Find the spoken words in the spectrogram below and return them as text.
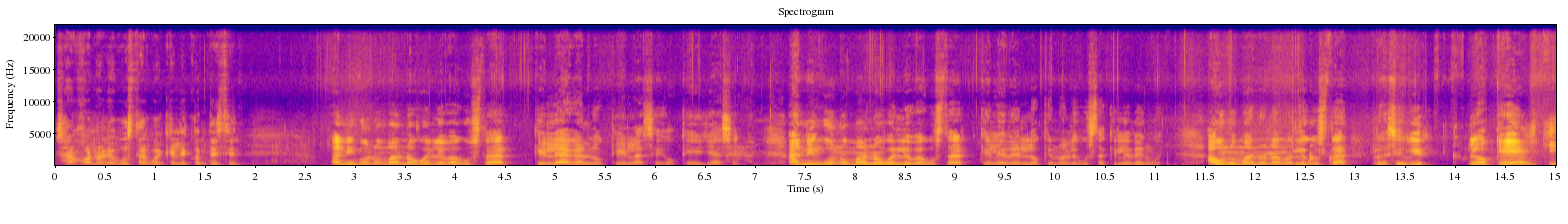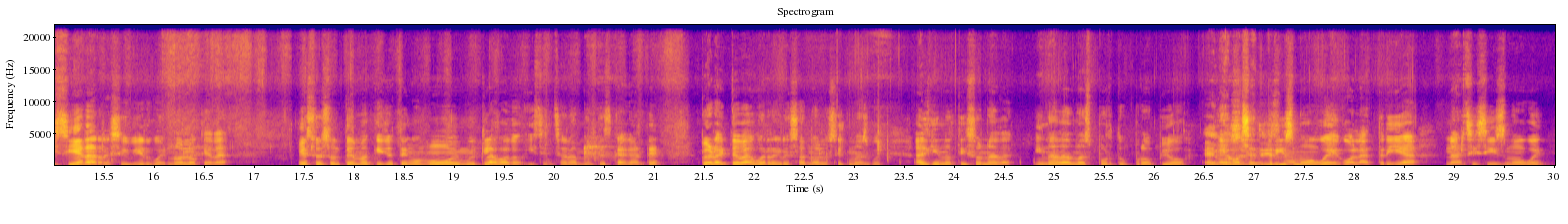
O sea, a no le gusta, güey, que le contesten. A ningún humano, güey, le va a gustar que le hagan lo que él hace o que ella hace, güey. A ningún humano, güey, le va a gustar que le den lo que no le gusta que le den, güey. A un humano nada más le gusta recibir lo que él quisiera recibir, güey, no lo que da. Eso es un tema que yo tengo muy, muy clavado y sinceramente es cagante. Pero ahí te va, güey, regresando a los sigmas, güey. Alguien no te hizo nada. Y nada más por tu propio Egocentrismo. güey, egolatría, narcisismo, güey.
